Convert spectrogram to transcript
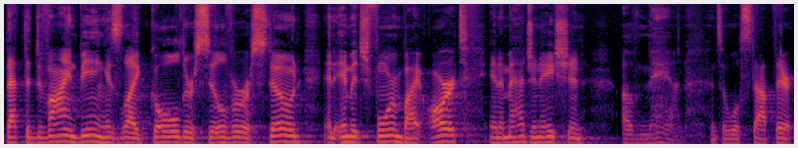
that the divine being is like gold or silver or stone, an image formed by art and imagination of man. And so we'll stop there.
